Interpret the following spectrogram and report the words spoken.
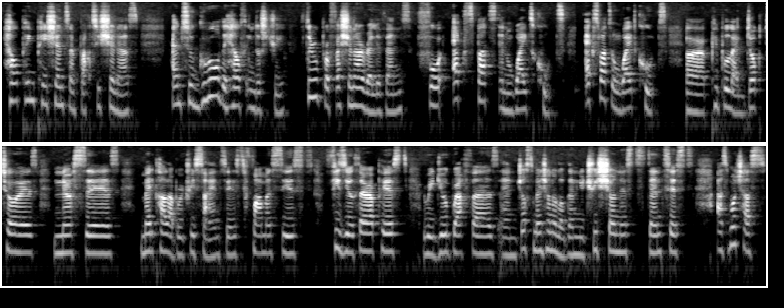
helping patients and practitioners and to grow the health industry through professional relevance for experts in white coats. Experts in white coats are people like doctors, nurses, medical laboratory scientists, pharmacists, physiotherapists, radiographers, and just mention all of them nutritionists, dentists, as much as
